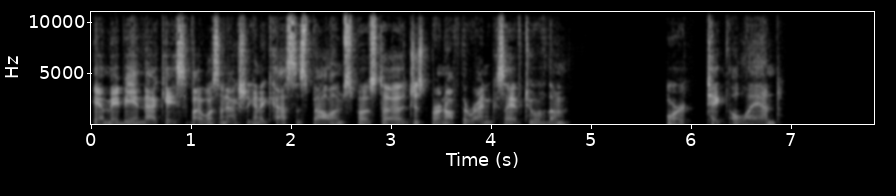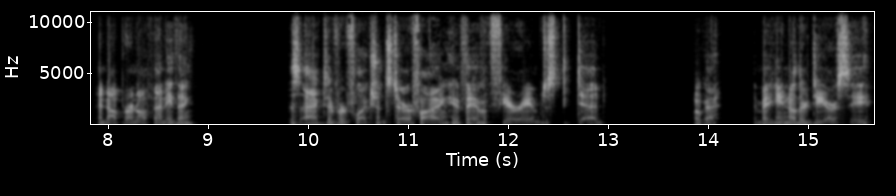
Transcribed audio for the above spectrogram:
Yeah, maybe in that case, if I wasn't actually going to cast the spell, I'm supposed to just burn off the Wrenn because I have two of them. Or take the land and not burn off anything. This active reflection's terrifying. If they have a Fury, I'm just dead. Okay, they're making another DRC.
